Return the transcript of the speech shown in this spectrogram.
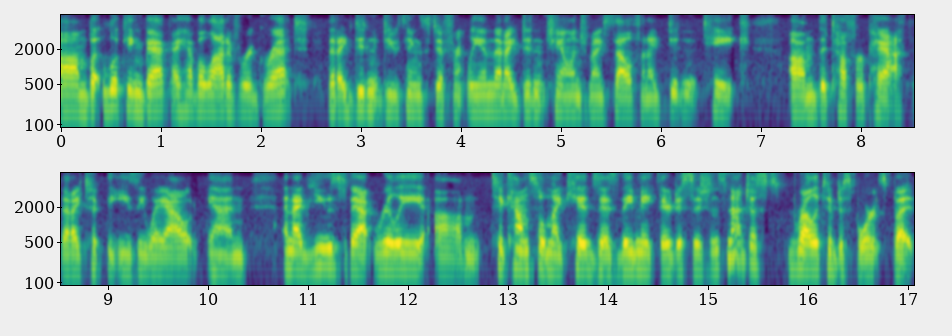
um, but looking back, I have a lot of regret that I didn't do things differently and that I didn't challenge myself and I didn't take um, the tougher path, that I took the easy way out. And and I've used that really um, to counsel my kids as they make their decisions, not just relative to sports, but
